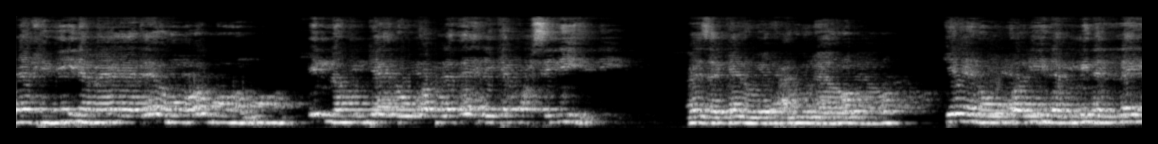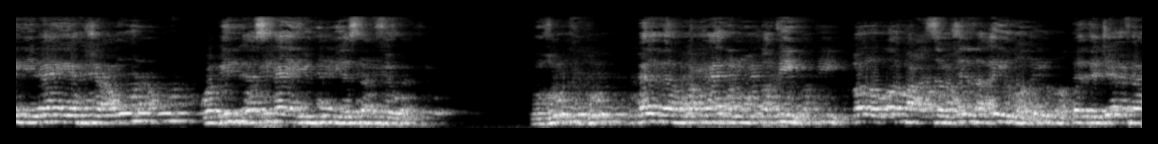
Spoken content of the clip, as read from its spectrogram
آخذين ما آتاهم ربهم. إنهم كانوا قبل ذلك محسنين. ماذا كانوا يفعلون يا رب؟ كانوا قليلا من الليل ما يهجعون وبالأسحار هم يستغفرون. انظروا. هذا هو حال المتقين. قال الله عز وجل أيضا تتجافى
